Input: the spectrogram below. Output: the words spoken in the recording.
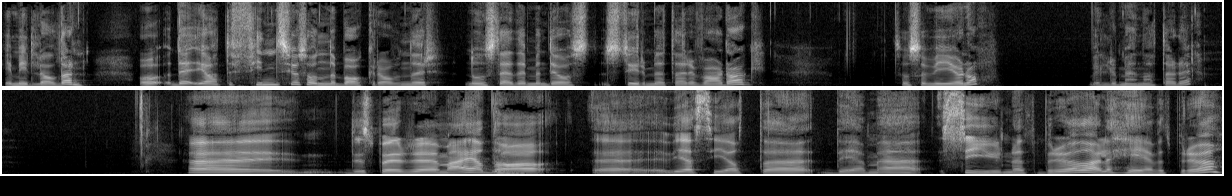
i middelalderen. Og det, ja, det fins jo sånne bakerovner noen steder, men det å styre med dette her hver dag, sånn som vi gjør nå, vil du mene at det er det? Uh, Du spør eh, meg, og da uh, vil jeg si at uh, det med syrnet brød, da, eller hevet brød,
